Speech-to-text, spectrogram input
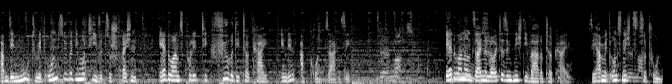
haben den Mut, mit uns über die Motive zu sprechen. Erdogans Politik führe die Türkei in den Abgrund, sagen sie. Erdogan und seine Leute sind nicht die wahre Türkei. Sie haben mit uns nichts zu tun.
